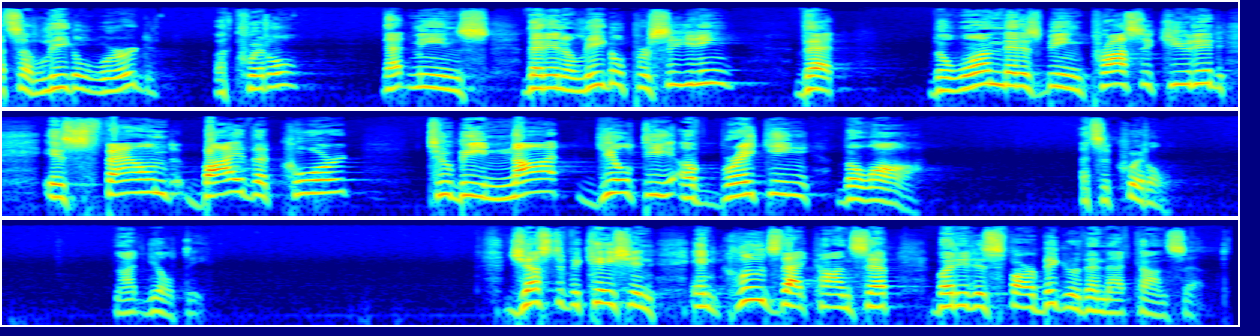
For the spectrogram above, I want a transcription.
That's a legal word, acquittal. That means that in a legal proceeding that the one that is being prosecuted is found by the court to be not guilty of breaking the law. That's acquittal not guilty. Justification includes that concept, but it is far bigger than that concept.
